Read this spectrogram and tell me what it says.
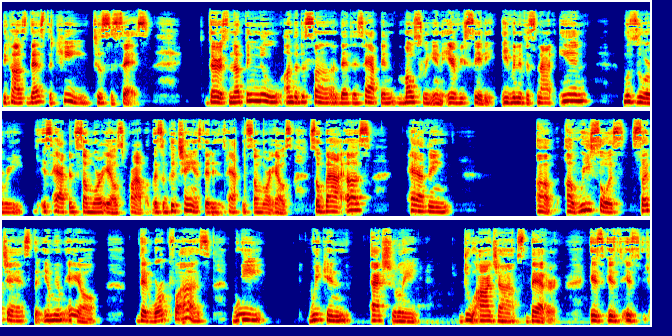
because that's the key to success. There is nothing new under the sun that has happened mostly in every city, even if it's not in Missouri, it's happened somewhere else probably. There's a good chance that it has happened somewhere else. So by us having a, a resource such as the MML that work for us, we we can actually do our jobs better. Is is is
